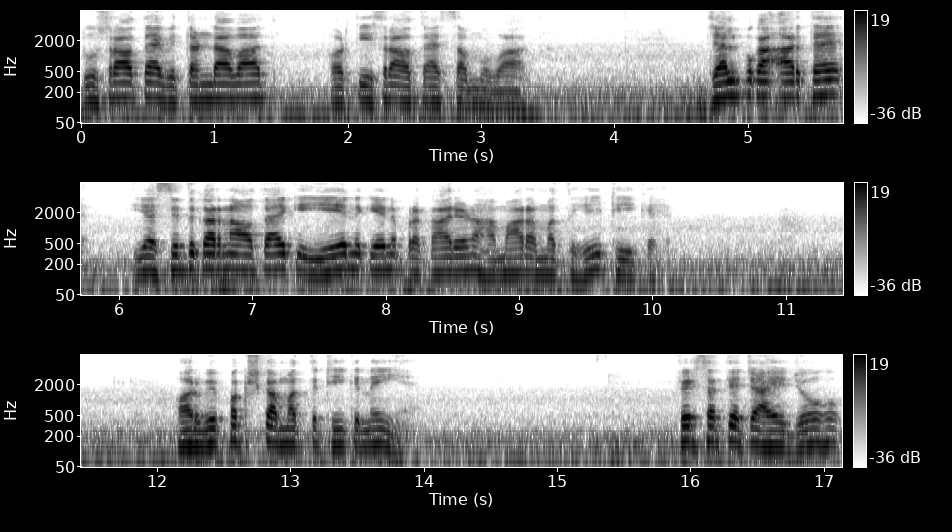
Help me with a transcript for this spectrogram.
दूसरा होता है वितंडावाद और तीसरा होता है समवाद। जल्प का अर्थ है यह सिद्ध करना होता है कि ये न केन प्रकारेण हमारा मत ही ठीक है। और विपक्ष का मत ठीक नहीं है। फिर सत्य चाहे जो हो,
